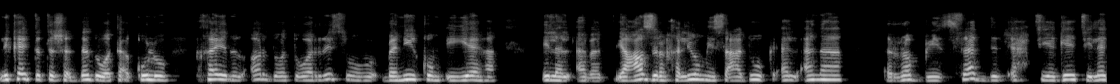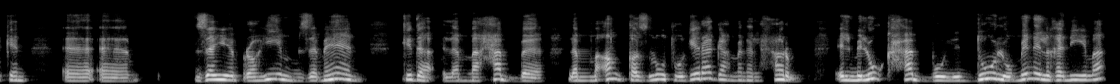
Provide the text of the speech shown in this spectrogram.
لكي تتشددوا وتأكلوا خير الأرض وتورثوا بنيكم إياها. إلى الأبد. يا عذرا خليهم يساعدوك. قال أنا الرب يسدد احتياجاتي لكن آآ آآ زي إبراهيم زمان كده لما حب لما أنقذ لوط وجي راجع من الحرب الملوك حبوا يدوله من الغنيمة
